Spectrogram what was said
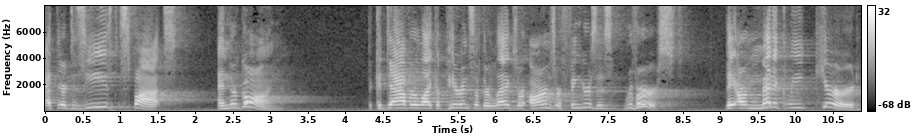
at their diseased spots and they're gone. The cadaver like appearance of their legs or arms or fingers is reversed. They are medically cured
